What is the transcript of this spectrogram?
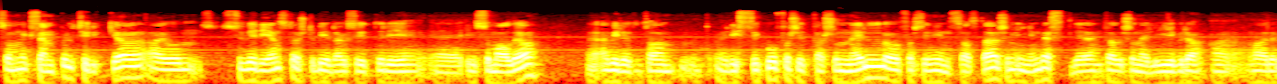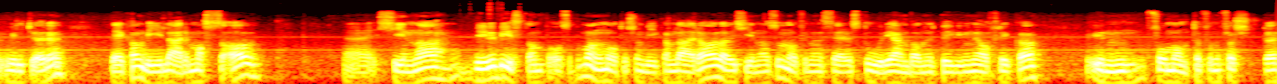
som eksempel Tyrkia er jo suverent største bidragsyter i, eh, i Somalia. Er villig til å ta risiko for sitt personell og for sin innsats der, som ingen vestlige tradisjonelle givere har villet gjøre. Det kan vi lære masse av. Eh, Kina driver bistand på, også på mange måter som vi kan lære av. Det er Kina som nå finansierer store jernbaneutbyggingen i Afrika. Innen få måneder for den første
